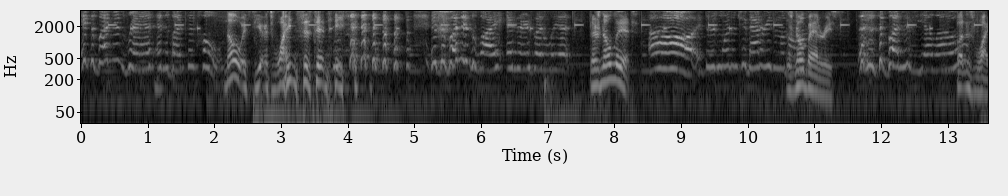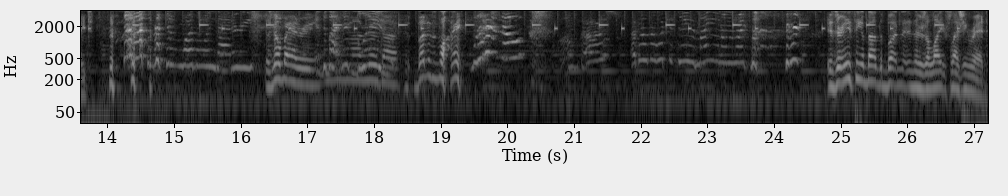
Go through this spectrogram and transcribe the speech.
If the button is red and the button says hold. No, it's it's white and says detonate. if the button is white and there's a lit. There's no lit. Oh, if there's more than two batteries in the There's no batteries. The button is yellow. Button is white. there's more than one battery. There's no battery. If the button is blue. Button is white. There's no. Oh gosh, I don't know what to do. Am I even on the right part? Is there anything about the button and there's a light flashing red?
